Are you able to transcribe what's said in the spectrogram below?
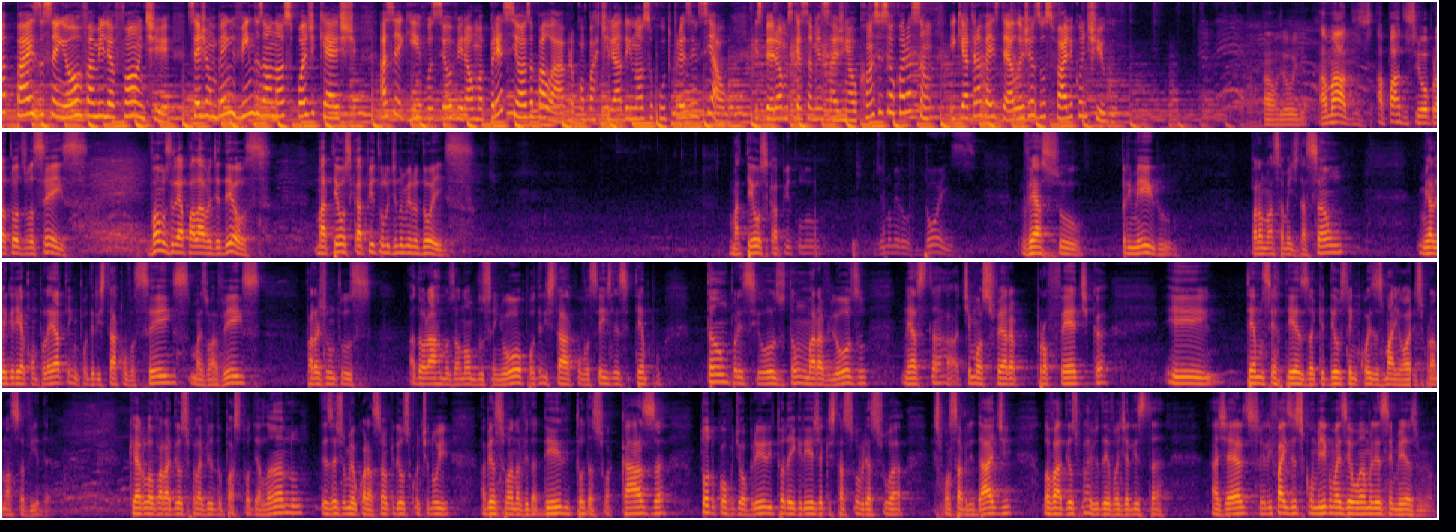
A paz do Senhor, família Fonte! Sejam bem-vindos ao nosso podcast. A seguir, você ouvirá uma preciosa palavra compartilhada em nosso culto presencial. Esperamos que essa mensagem alcance o seu coração e que através dela Jesus fale contigo. Aleluia. Amados, a paz do Senhor para todos vocês. Vamos ler a palavra de Deus? Mateus capítulo de número 2. Mateus capítulo de número 2, verso 1 para a nossa meditação. Minha alegria completa em poder estar com vocês mais uma vez, para juntos adorarmos ao nome do Senhor, poder estar com vocês nesse tempo tão precioso, tão maravilhoso, nesta atmosfera profética e temos certeza que Deus tem coisas maiores para a nossa vida. Quero louvar a Deus pela vida do pastor Delano. Desejo no meu coração que Deus continue abençoando a vida dele, toda a sua casa, todo o corpo de obreiro e toda a igreja que está sobre a sua responsabilidade. Louvar a Deus pela vida do evangelista Agélio. Ele faz isso comigo, mas eu amo ele assim mesmo.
